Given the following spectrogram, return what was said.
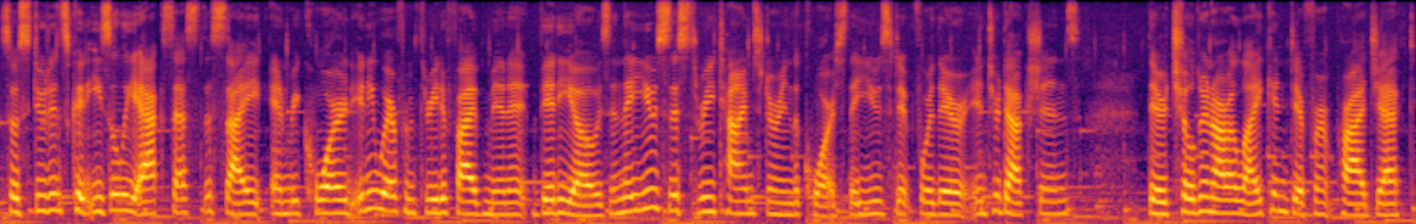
so students could easily access the site and record anywhere from three to five minute videos. And they use this three times during the course. They used it for their introductions, their Children Are Alike and Different project,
